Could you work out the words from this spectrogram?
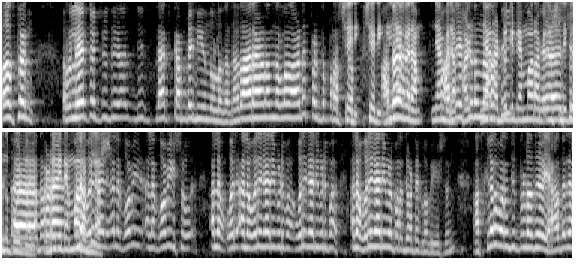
person related to this that company എന്നുള്ളതാണ് അതാരാണെന്നുള്ളതാണ് ഇപ്പോഴത്തെ പ്രശ്നം ശരി, ശരി. അത് വരാം, ഞാൻ വരാം. ഞാൻ അഡ്വക്കേറ്റ് എം. ആർ. അഭിലാഷിലേക്ക് ഒന്ന് പോയിട്ട് വരാം. Advocate M. ആർ. അല്ല, ഒരു അഭിലാഷ്. അല്ല ഗോപി അല്ല ഗോപീഷ് അല്ല ഒരു അല്ല ഒരു കാര്യം കൂടി ഒരു കാര്യം കൂടി അല്ല ഒരു കാര്യം കൂടി പറഞ്ഞോട്ടെ ഗോപികൃഷ്ണൻ അസ്കർ പറഞ്ഞിട്ടുള്ളത് യാതൊരു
